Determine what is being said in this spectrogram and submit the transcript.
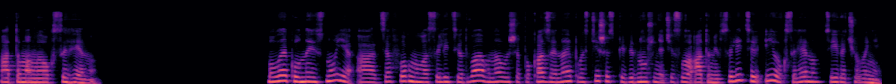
атомами оксигену. Молекул не існує, а ця формула силіцію 2 вона лише показує найпростіше співвідношення числа атомів силіцію і оксигену в цій речовині.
